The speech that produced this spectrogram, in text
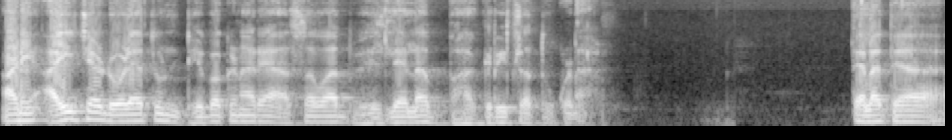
आणि आईच्या डोळ्यातून ठिबकणाऱ्या आसवात भिजलेला भाकरीचा तुकडा. त्याला त्या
